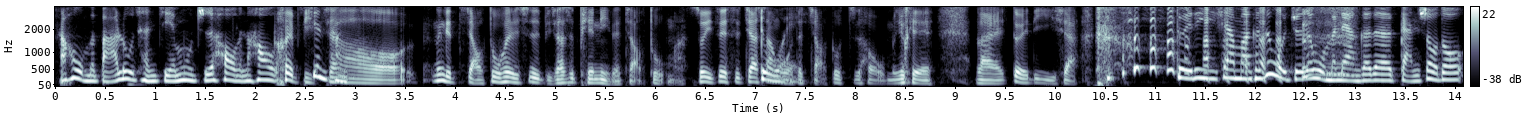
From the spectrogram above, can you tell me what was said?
然后我们把它录成节目之后，然后会比较那个角度会是比较是偏你的角度嘛，所以这次加上我的角度之后，我们就可以来对立一下。对立一下吗？可是我觉得我们两个的感受都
